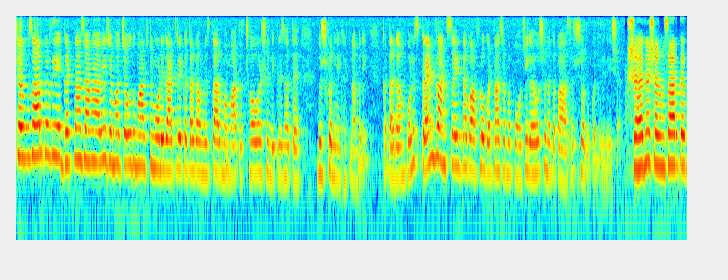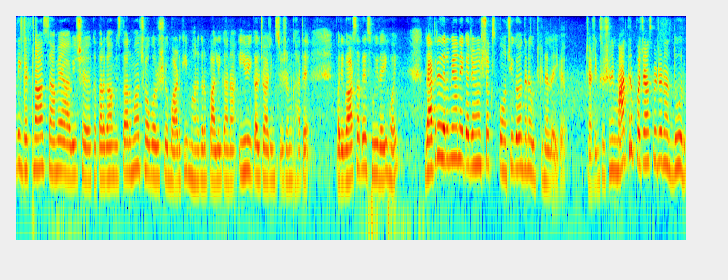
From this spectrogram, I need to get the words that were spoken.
શર્મસાર કરતી એક ઘટના સામે આવી, જેમાં ચૌદ માર્ચની મોડી રાત્રે કતારગામ વિસ્તારમાં માત્ર છ વર્ષની દીકરી સાથે દુષ્કર્મની ઘટના બની. કતારગામ પોલીસ ક્રાઇમ બ્રાન્ચ સહિતનો કાફલો ઘટનાસ્થળ પર પહોંચી ગયો છે અને તપાસ શરૂ કરી દીધી છે. શહેરને શર્મસાર કરતી ઘટના સામે આવી છે. કતારગામ વિસ્તારમાં છ વર્ષીય બાળકી મહાનગરપાલિકાના ઈ વ્હીકલ ચાર્જિંગ સ્ટેશન ખાતે પરિવાર સાથે સૂઈ રહી હોય. રાત્રિ દરમિયાન એક અજાણ્યો શખ્સ પહોંચી ગયો તેને ઉચકીને લઈ ગયો. ચાર્જિંગ સ્ટેશનની માત્ર પચાસ મીટરના દૂર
